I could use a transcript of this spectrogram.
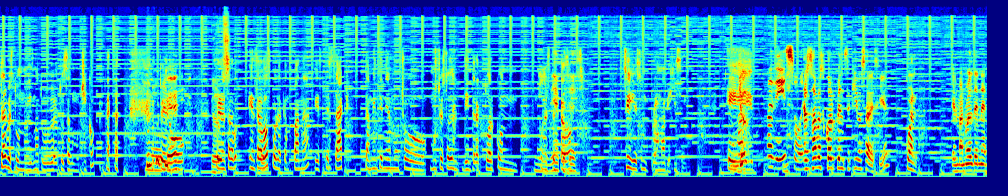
tal vez tú no, Isma, tú, tú estás muy chico, pero, pero en, Salva- en Salvados por la Campana, este Zack también tenía mucho, mucho esto de, de interactuar con, Ni con espectador. es. Sí, es un programa viejísimo. Eh, Yo- Nada de eso, ¿Ya ¿eh? sabes cuál pensé que ibas a decir? ¿Cuál? El manual de Ned.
